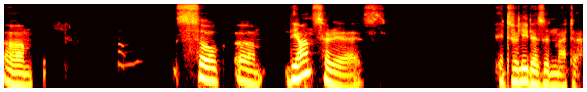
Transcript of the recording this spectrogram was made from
um, so um, the answer is it really doesn't matter.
